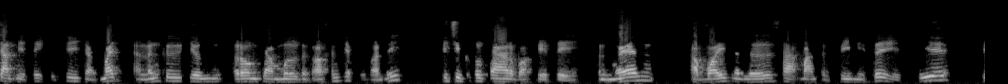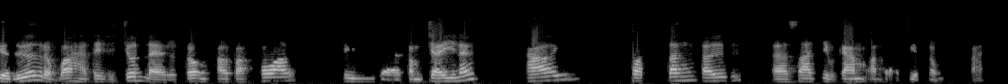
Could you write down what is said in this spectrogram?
ចាត់នីតិវិធីយ៉ាងម៉េចអាហ្នឹងគឺយើងរងចាំមើលទាំងអស់គ្នាពីวันនេះគឺជាគោលការណ៍របស់គេទេមិនមែន អ្វីនៅលើស្ថាប័នទាំងពីរនេះទេវាជារឿងរបស់អតិថិជនដែលរងផលប៉ះពាល់ពីកម្ចីហ្នឹងហើយគាត់ដឹងទៅសាជីវកម្មអន្តរជាតិនោះបាទ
